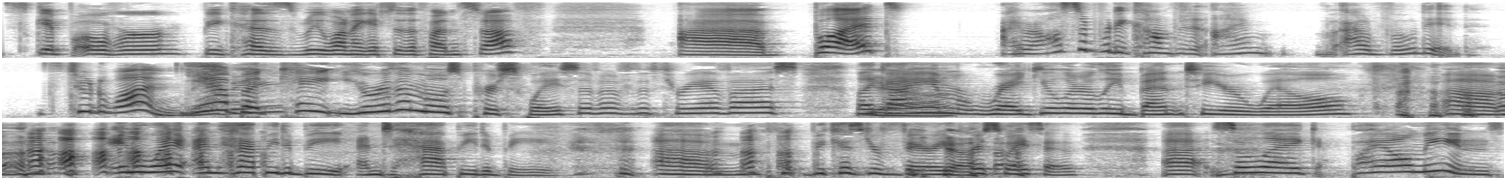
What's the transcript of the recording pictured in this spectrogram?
skip over because we want to get to the fun stuff. Uh, but I'm also pretty confident I'm outvoted. It's two to one. Yeah, Maybe? but Kate, you're the most persuasive of the three of us. Like I am regularly bent to your will. Um, in a way, I'm happy to be and happy to be um, because you're very persuasive. Uh, so, like, by all means,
